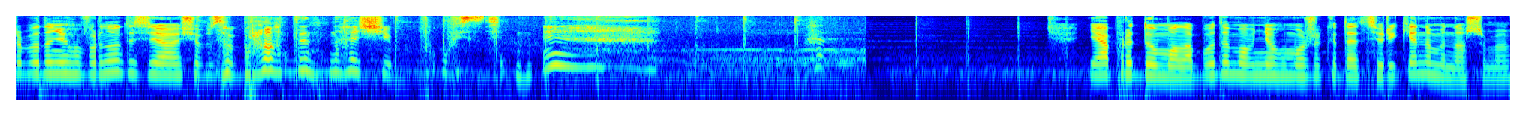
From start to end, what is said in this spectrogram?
Треба до нього вернутися, щоб забрати наші пустіни. Я придумала, будемо в нього може кидати сюрікенами нашими.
